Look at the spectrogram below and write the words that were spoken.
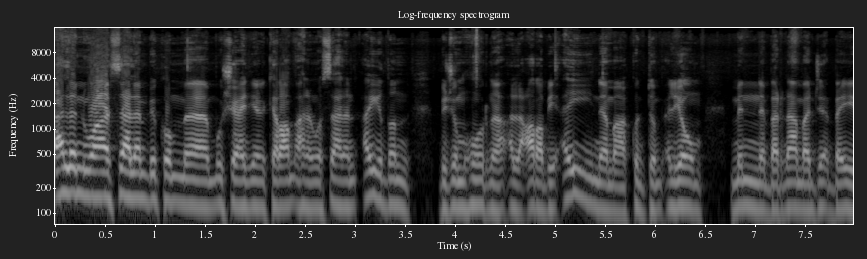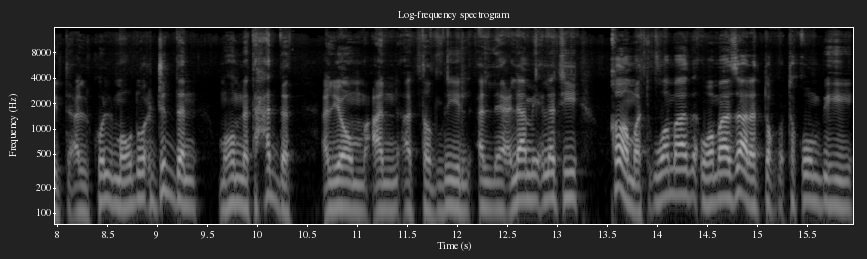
أهلا وسهلا بكم مشاهدينا الكرام أهلا وسهلا أيضا بجمهورنا العربي أينما كنتم اليوم من برنامج بيت الكل موضوع جدا مهم نتحدث اليوم عن التضليل الإعلامي التي قامت وما وما زالت تقوم به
